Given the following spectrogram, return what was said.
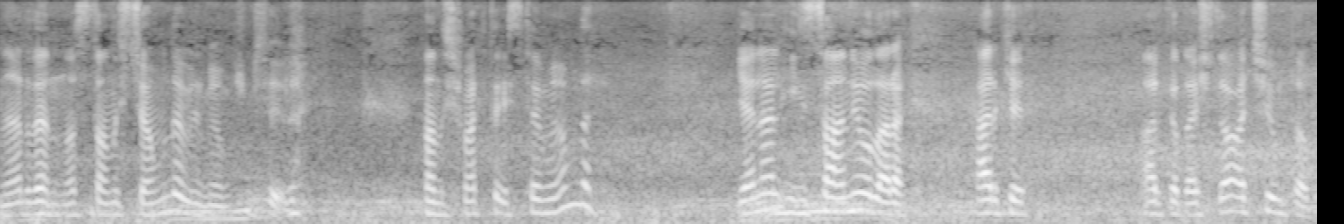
Nereden nasıl tanışacağımı da bilmiyorum kimseyle. Tanışmak da istemiyorum da. Genel insani olarak herkes arkadaşlığa açığım tabi.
